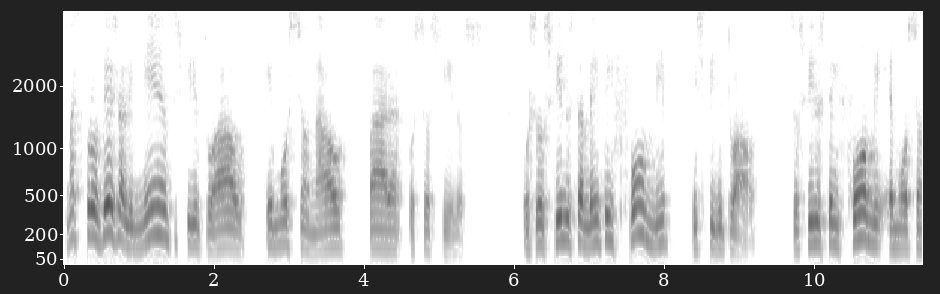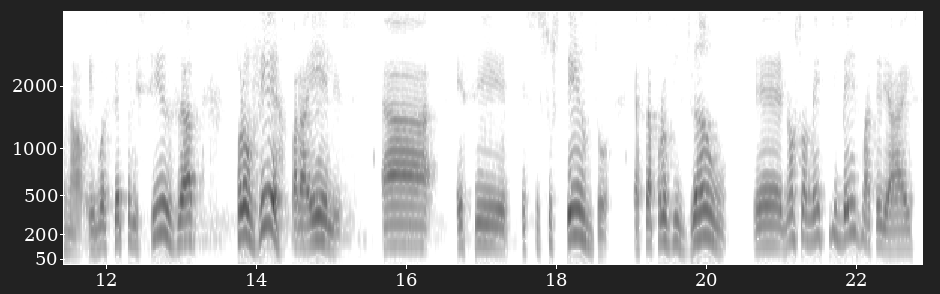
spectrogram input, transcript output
mas proveja alimento espiritual, emocional para os seus filhos. Os seus filhos também têm fome espiritual. Seus filhos têm fome emocional e você precisa prover para eles ah, esse, esse sustento, essa provisão, é, não somente de bens materiais,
